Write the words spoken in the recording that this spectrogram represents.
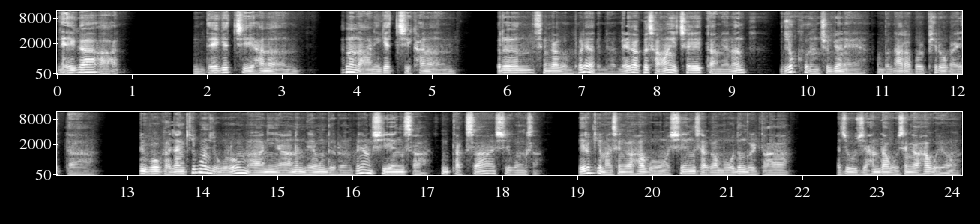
내가 아, 되겠지 하는 하는 아니겠지 하는 그런 생각은 버려야 됩니다. 내가 그 상황에 처해 있다면 무조건 주변에 한번 알아볼 필요가 있다. 그리고 가장 기본적으로 많이 아는 내용들은 그냥 시행사, 신탁사, 시공사 이렇게만 생각하고 시행사가 모든 걸 다 가져오지 한다고 생각하고요.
